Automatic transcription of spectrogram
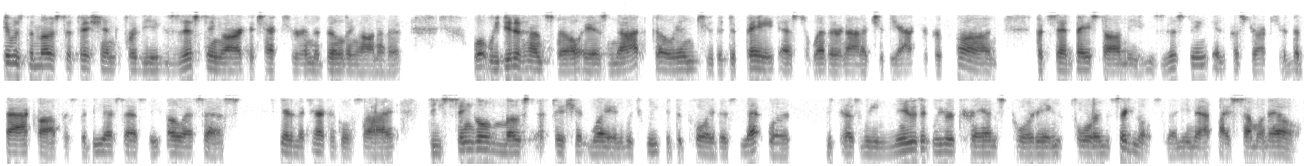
it was the most efficient for the existing architecture and the building on of it. What we did at Huntsville is not go into the debate as to whether or not it should be active or PON, but said based on the existing infrastructure, the back office, the BSS, the OSS, get in the technical side, the single most efficient way in which we could deploy this network because we knew that we were transporting foreign signals, I mean that by someone else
